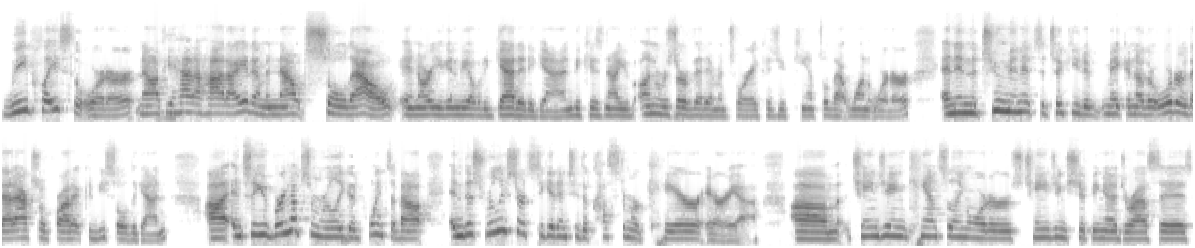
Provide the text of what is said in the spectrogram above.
replace the order. Now, if you had a hot item and now it's sold out, and are you going to be able to get it again? Because now you've unreserved that inventory because you've canceled that one order. And in the two minutes it took you to make another order, that actual product could be sold again. Uh, and so you bring up some really good points about, and this really starts to get into the customer care area, um, changing, canceling orders, changing shipping addresses,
